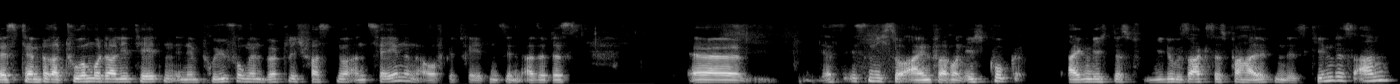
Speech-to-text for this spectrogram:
dass Temperaturmodalitäten in den Prüfungen wirklich fast nur an Zähnen aufgetreten sind. Also das, äh, das ist nicht so einfach. Und ich gucke eigentlich das, wie du sagst, das Verhalten des Kindes an.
